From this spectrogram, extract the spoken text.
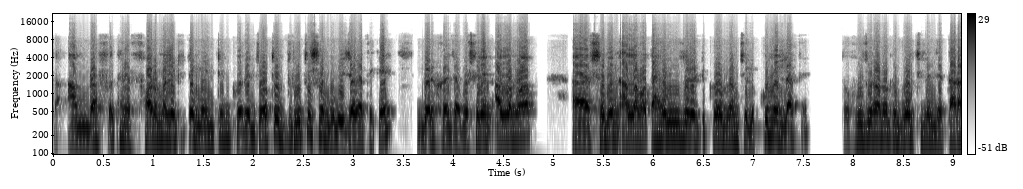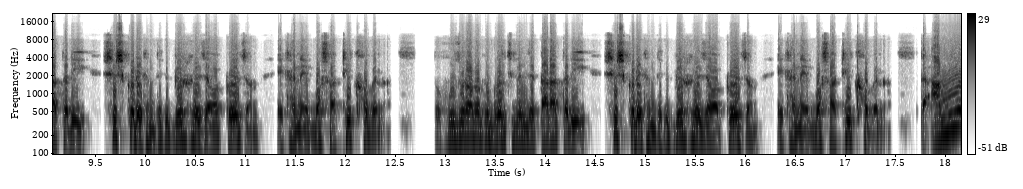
তা আমরা এখানে ফর্মালিটিটা মেনটেন করে যত দ্রুত সম্ভব এই জায়গা থেকে বের হয়ে যাব। সেদিন আল্লামা সেদিন আল্লামা তাহির হুজুরের একটি প্রোগ্রাম ছিল কুমিল্লাতে। তো হুজুর আমাকে বলছিলেন যে তাড়াতাড়ি শেষ করে এখান থেকে বের হয়ে যাওয়ার প্রয়োজন, এখানে বসা ঠিক হবে না। তো হুজুর আমাকে বলছিলেন যে তাড়াতাড়ি শেষ করে এখান থেকে বের হয়ে যাওয়ার প্রয়োজন, এখানে বসা ঠিক হবে না। তা আমিও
